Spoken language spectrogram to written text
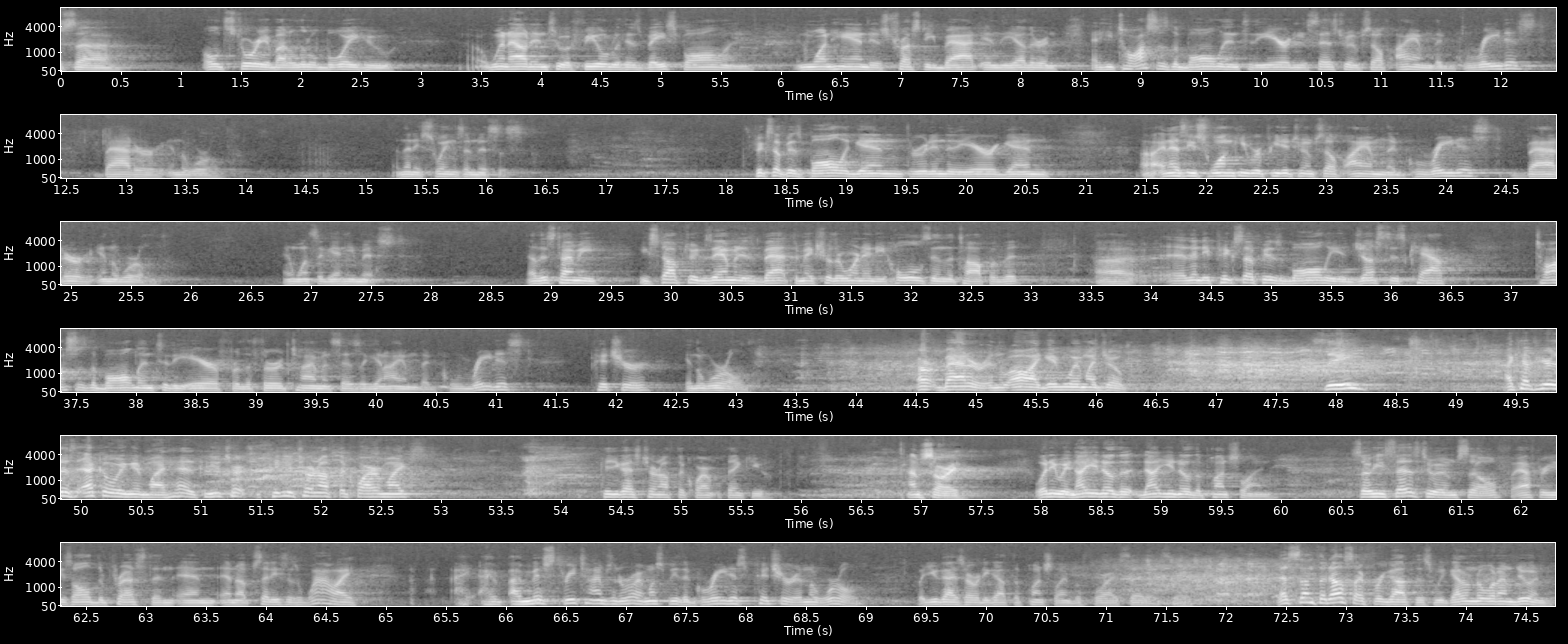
There's an old story about a little boy who uh, went out into a field with his baseball and in one hand his trusty bat in the other and, and he tosses the ball into the air and he says to himself i am the greatest batter in the world. And then he swings and misses. Picks up his ball again threw it into the air again. Uh, and as he swung he repeated to himself i am the greatest batter in the world. And once again he missed. Now this time he, he stopped to examine his bat to make sure there weren't any holes in the top of it uh, and then he picks up his ball, he adjusts his cap, tosses the ball into the air for the third time, and says again, I am the greatest pitcher in the world. or batter in the Oh, I gave away my joke. See? I kept hearing this echoing in my head. Can you, turn, can you turn off the choir mics? Can you guys turn off the choir? Thank you. I'm sorry. Well, anyway, now you know the, now you know the punchline. So he says to himself, after he's all depressed and, and, and upset, he says, Wow, I, I, I missed three times in a row. I must be the greatest pitcher in the world. But you guys already got the punchline before I said it. So that's something else I forgot this week. I don't know what I'm doing.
